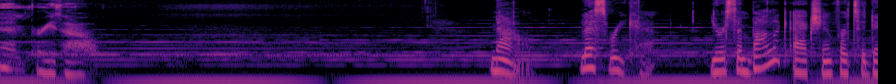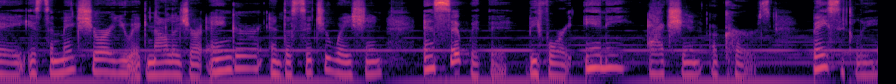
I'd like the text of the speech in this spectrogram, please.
and breathe out. Now, let's recap. Your symbolic action for today is to make sure you acknowledge your anger and the situation and sit with it before any action occurs. Basically,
